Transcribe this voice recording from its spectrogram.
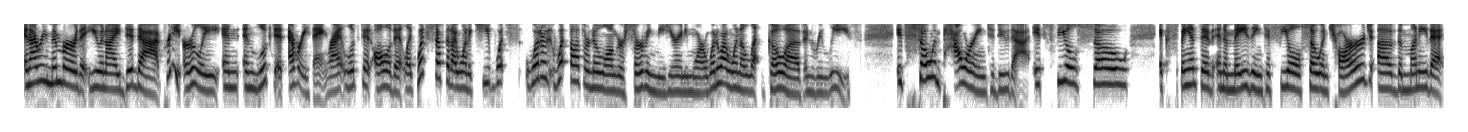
And I remember that you and I did that pretty early and and looked at everything, right? Looked at all of it. Like what's stuff that I want to keep? What's what are what thoughts are no longer serving me here anymore? What do I want to let go of and release? It's so empowering to do that. It feels so expansive and amazing to feel so in charge of the money that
